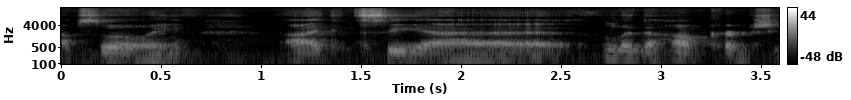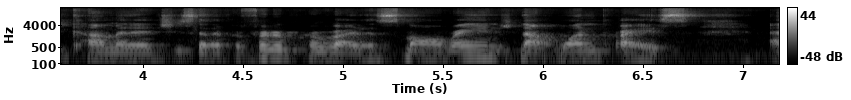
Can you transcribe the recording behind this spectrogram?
absolutely. I could see uh, Linda Hopkirk. She commented. She said, "I prefer to provide a small range, not one price, uh,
